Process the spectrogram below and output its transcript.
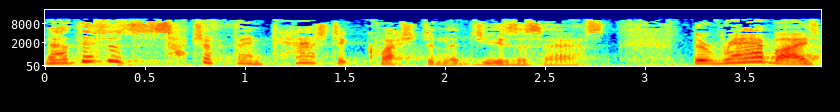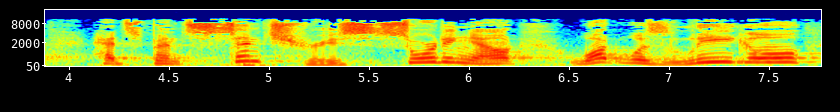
Now, this is such a fantastic question that Jesus asked. The rabbis had spent centuries sorting out what was legal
